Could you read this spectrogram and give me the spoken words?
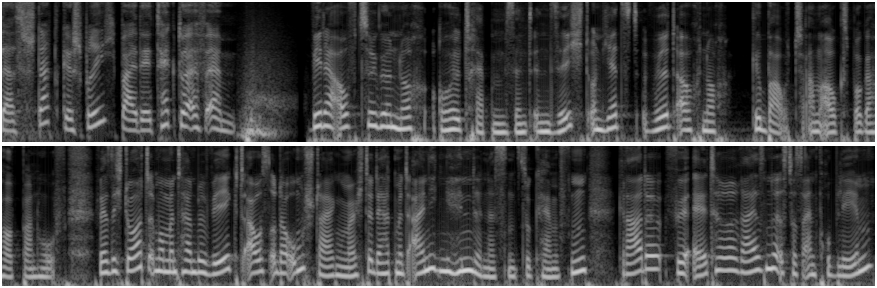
Das Stadtgespräch bei Detektor FM. Weder Aufzüge noch Rolltreppen sind in Sicht und jetzt wird auch noch gebaut am Augsburger Hauptbahnhof. Wer sich dort momentan bewegt, aus- oder umsteigen möchte, der hat mit einigen Hindernissen zu kämpfen. Gerade für ältere Reisende ist das ein Problem.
